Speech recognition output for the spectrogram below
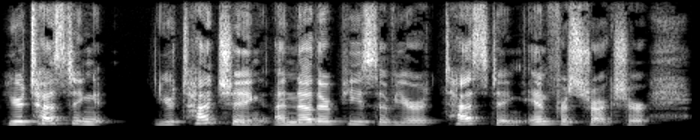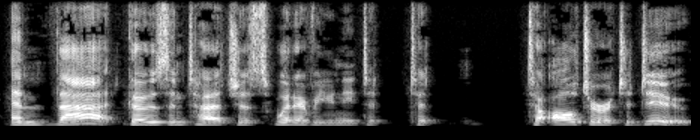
You're testing you're touching another piece of your testing infrastructure and that goes and touches whatever you need to, to, to alter or to do.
